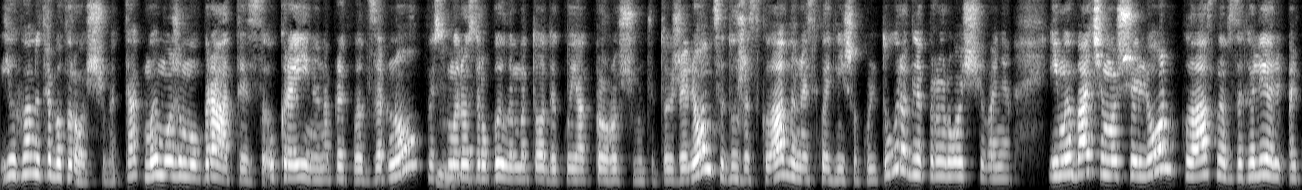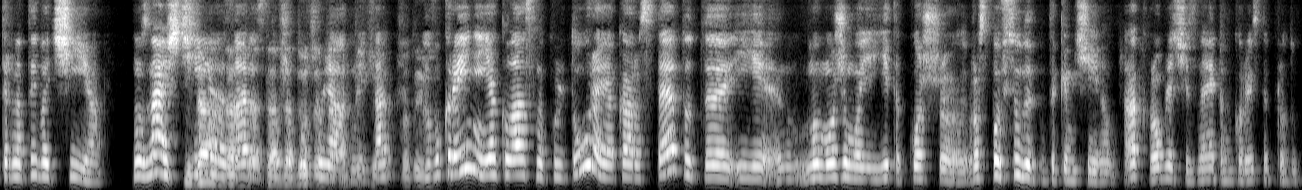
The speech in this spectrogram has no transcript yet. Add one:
його не треба вирощувати. Так? Ми можемо брати з України, наприклад, зерно. Ось ми розробили методику, як пророщувати той же льон. Це дуже складно, найскладніша культура для пророщування. І ми бачимо, що льон класна взагалі альтернатива чія. Ну, знаєш, чия Да, зараз да, дуже да, популярний. да, так? дуже А в Україні є класна культура, яка росте тут, е, і ми можемо її також е, розповсюдити таким чином, так, роблячи з неї там корисний продукт.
